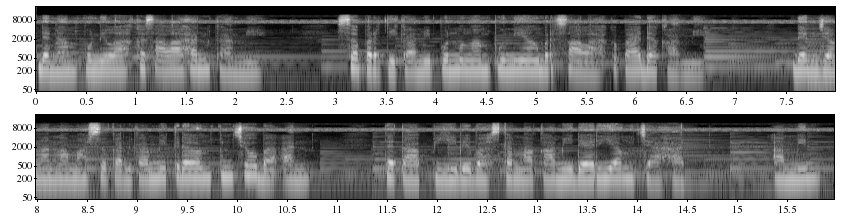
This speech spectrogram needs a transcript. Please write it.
dan ampunilah kesalahan kami, seperti kami pun mengampuni yang bersalah kepada kami. Dan janganlah masukkan kami ke dalam pencobaan, tetapi bebaskanlah kami dari yang jahat. Amin.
